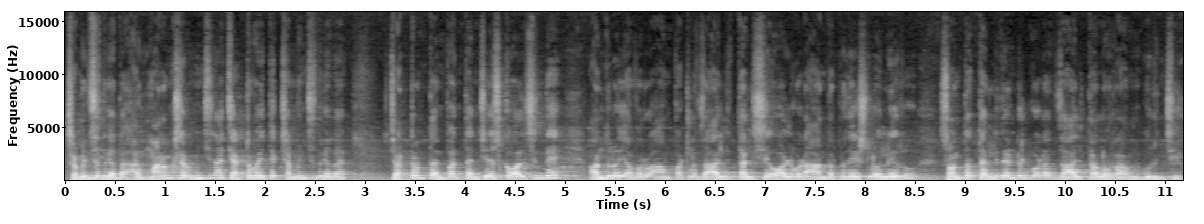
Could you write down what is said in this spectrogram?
క్షమించదు కదా. మనం క్షమించిన చట్టం అయితే క్షమించదు కదా. చట్టం తన పని తను చేసుకోవాల్సిందే. అందులో ఎవరు ఆమె పట్ల జాలి తలిసే వాళ్ళు కూడా ఆంధ్రప్రదేశ్లో లేరు. సొంత తల్లిదండ్రులు కూడా జాలి తలవరు ఆమె గురించి.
